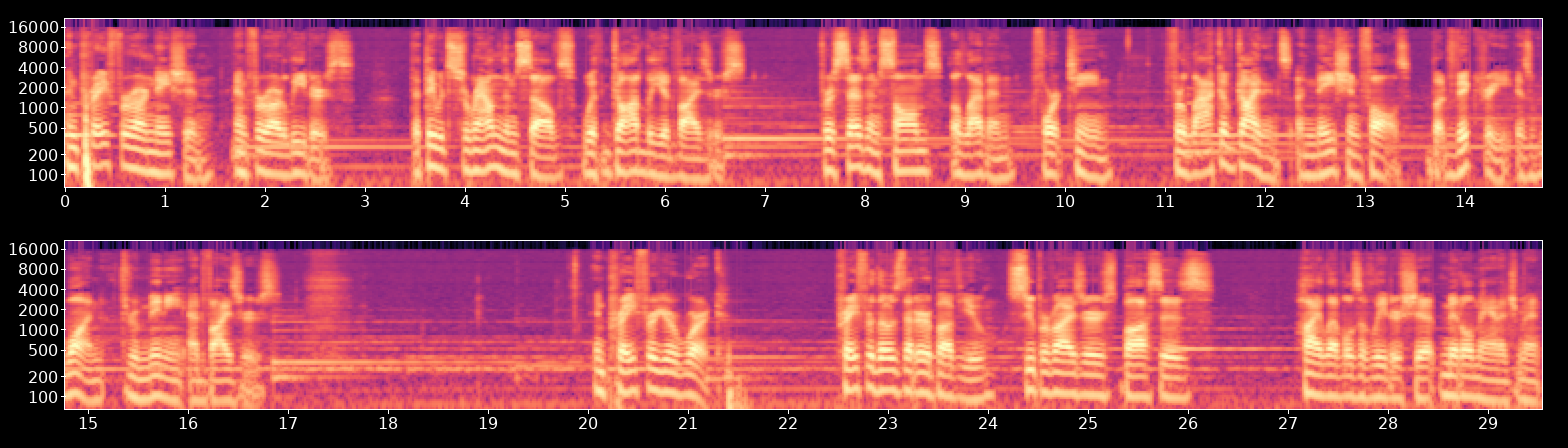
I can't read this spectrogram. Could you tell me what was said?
and pray for our nation and for our leaders that they would surround themselves with godly advisors. For it says in Psalms 11 14, For lack of guidance, a nation falls, but victory is won through many advisors. And pray for your work. Pray for those that are above you supervisors, bosses, high levels of leadership, middle management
